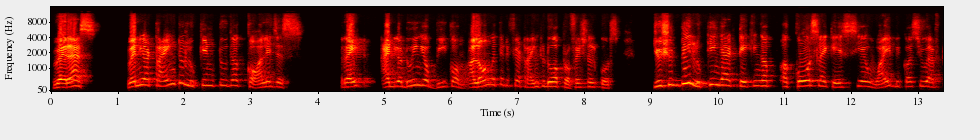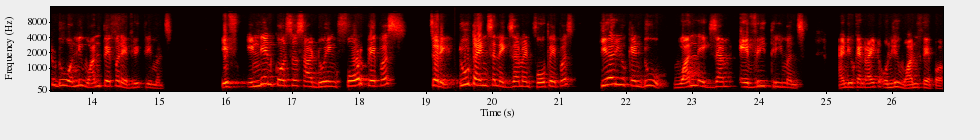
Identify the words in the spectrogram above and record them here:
Whereas when you are trying to look into the colleges, right, and you're doing your BCom, along with it, if you're trying to do a professional course, you should be looking at taking up a course like ACCA. Why? Because you have to do only one paper every three months. If Indian courses are doing four papers, sorry, two times an exam and four papers, here you can do one exam every three months and you can write only one paper.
